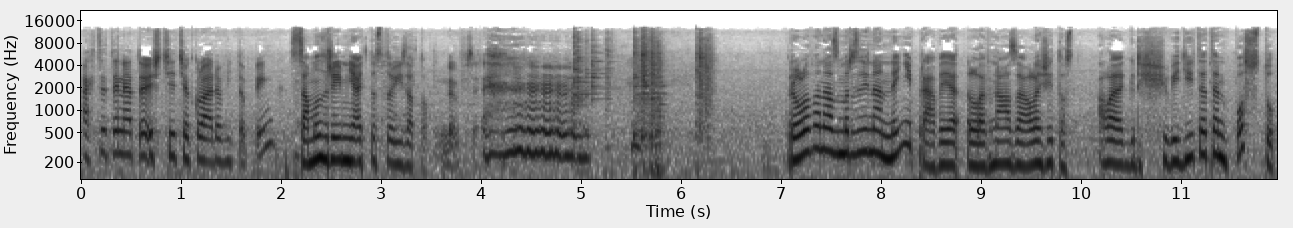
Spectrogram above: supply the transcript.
A chcete na to ještě čokoládový topping? Samozřejmě, ať to stojí za to. Dobře. Rolovaná zmrzlina není právě levná záležitost, ale když vidíte ten postup,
